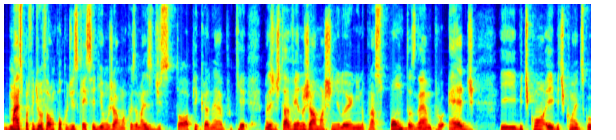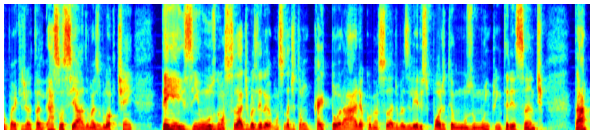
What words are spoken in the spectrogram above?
Mais para frente eu vou falar um pouco disso, que aí seria já uma coisa mais distópica, né? Porque, mas a gente está vendo já o machine learning indo para as pontas, né? Para o edge e Bitcoin, e Bitcoin, desculpa, é que já está associado, mas o blockchain tem aí sim um uso numa sociedade brasileira, uma sociedade tão cartorária como a sociedade brasileira, isso pode ter um uso muito interessante, tá?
